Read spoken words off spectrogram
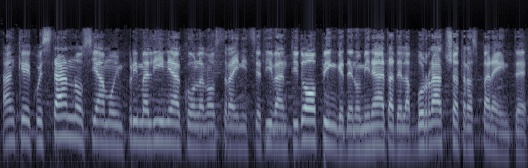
Anche quest'anno siamo in prima linea con la nostra iniziativa antidoping denominata della borraccia trasparente,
